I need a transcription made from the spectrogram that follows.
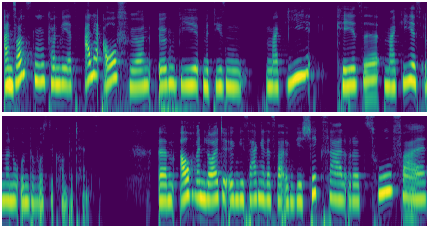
ansonsten können wir jetzt alle aufhören, irgendwie mit diesen Magie-Käse. Magie ist immer nur unbewusste Kompetenz. Ähm, auch wenn Leute irgendwie sagen, ja, das war irgendwie Schicksal oder Zufall,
